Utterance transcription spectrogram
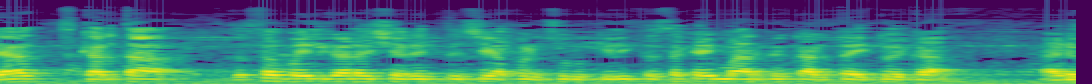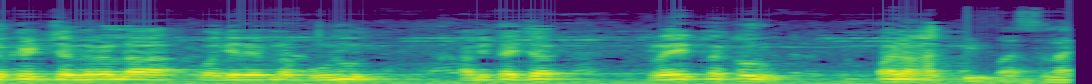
त्याकरता जसं बैलगाडा शर्यत जशी आपण सुरू केली तसा काही मार्ग काढता येतोय का? अॅडव्होकेट जनरलला वगैरेंना बोलून आम्ही त्याच्यात प्रयत्न करू. पण हत्ती बसला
